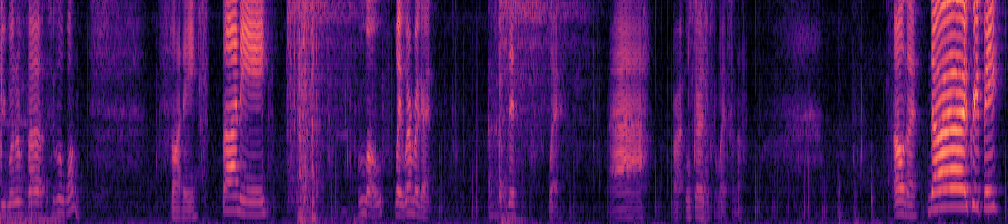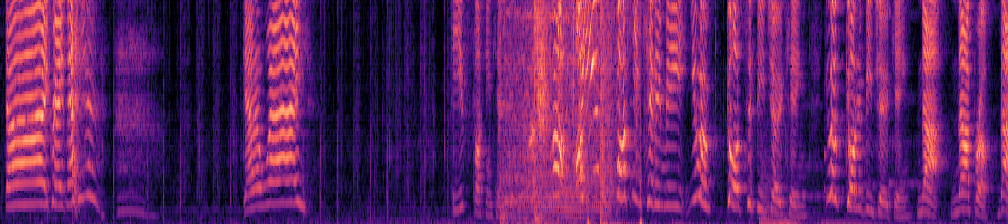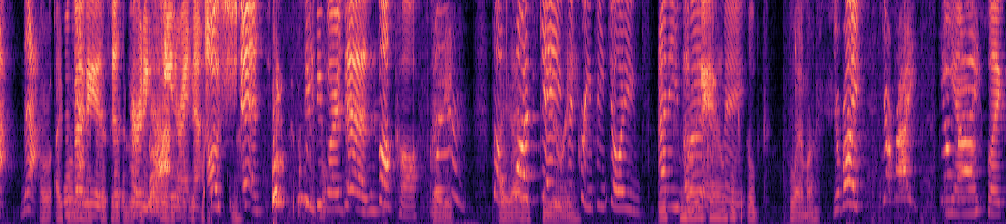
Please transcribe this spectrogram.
she would have uh, she would have won. Funny, funny. Lols. Wait, where am I going? This way. Ah. Right, we'll go a different way for now. Oh no. No, creepy! No, creepy! Get away! Are you fucking kidding me? Fuck! Are you fucking kidding me? You have got to be joking. You have got to be joking. Nah, nah, bro. Nah, nah. Oh, I found Betty is just in hurting the- Dean right now. Oh shit! These people are dead. Fuck off. Wait, the I one game theory. that creepy joins and he It's murders me. killed Flemma. You're right. You're right. You're yeah, right. most likely.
